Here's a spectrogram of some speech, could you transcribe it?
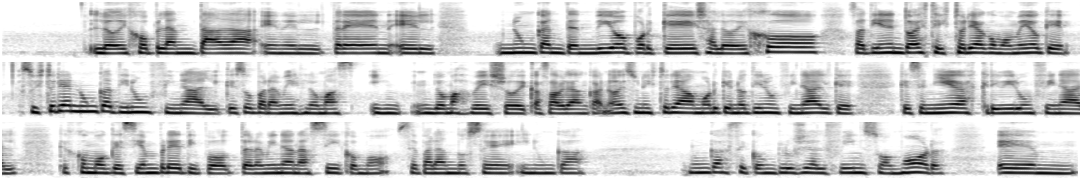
lo dejó plantada en el tren, él nunca entendió por qué ella lo dejó. O sea, tienen toda esta historia como medio que. Su historia nunca tiene un final, que eso para mí es lo más, lo más bello de Casablanca, ¿no? Es una historia de amor que no tiene un final, que, que se niega a escribir un final. Que es como que siempre, tipo, terminan así, como separándose y nunca. Nunca se concluye al fin su amor. Eh,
